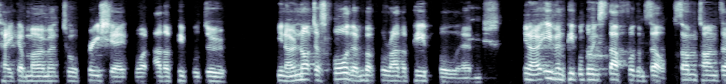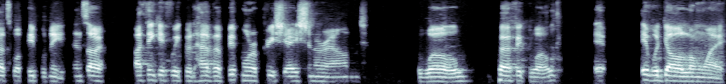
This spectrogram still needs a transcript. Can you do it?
take a moment to appreciate what other people do. You know, not just for them, but for other people, and you know, even people doing stuff for themselves. Sometimes that's what people need. And so, I think if we could have a bit more appreciation around the world, perfect world, it it would go a long way.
